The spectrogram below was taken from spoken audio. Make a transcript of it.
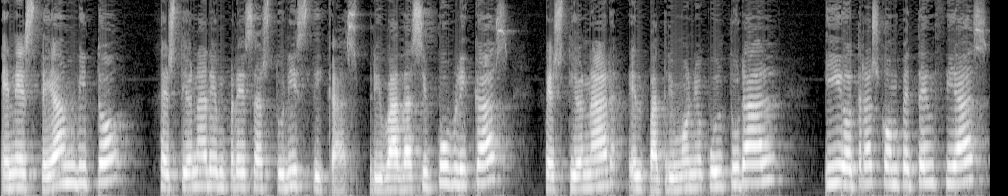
en este ámbito, gestionar empresas turísticas privadas y públicas, gestionar el patrimonio cultural y otras competencias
